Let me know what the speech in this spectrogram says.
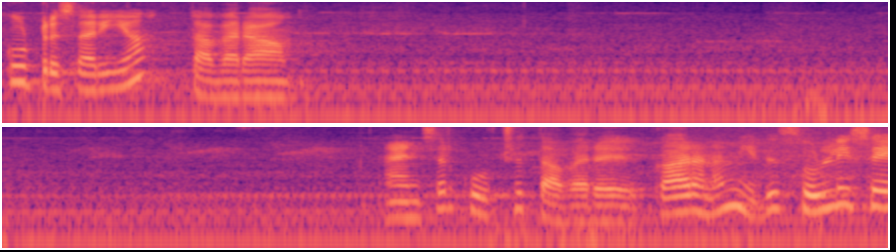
கூற்று சரியா? தவறா? ஆன்சர் கூற்று தவறு. காரணம் இது சொல்லிசை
